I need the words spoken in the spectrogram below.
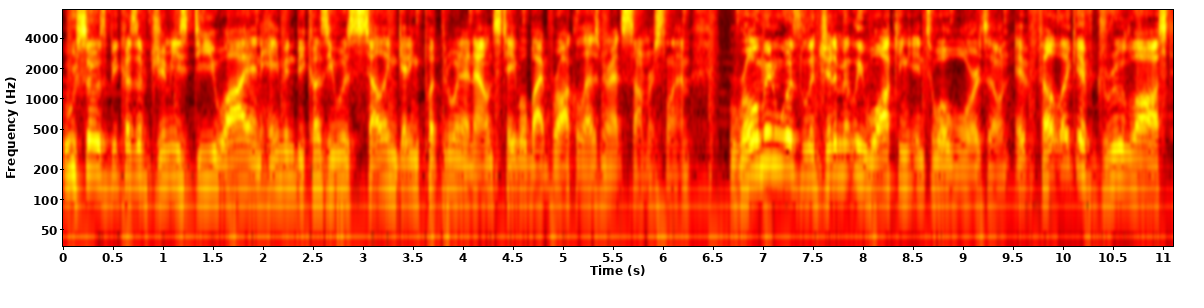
Usos because of Jimmy's DUI and Heyman because he was selling getting put through an announce table by Brock Lesnar at SummerSlam. Roman was legitimately walking into a war zone. It felt like if Drew lost,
